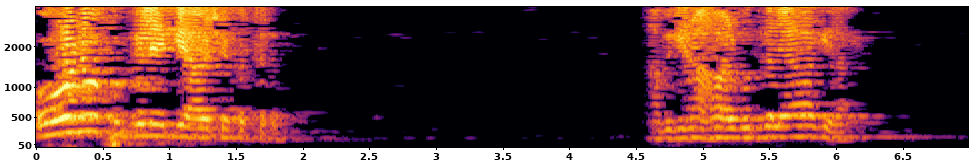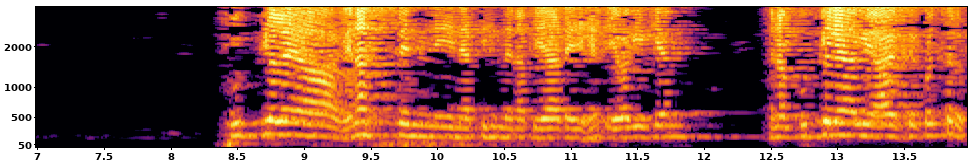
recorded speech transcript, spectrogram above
ඕනම පුද්ගලයෙක්ගේ ආයුෂය කොතරද අපි කියනවා අහවල් පුද්ගලයා කියලා. පුද්ගලයා වෙනස් වෙන්නේ නැති හින්දා අපි යාට ඒ වගේ කියන්නේ. එහෙනම් පුද්ගලයාගේ ආයුෂ කොච්චරද?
